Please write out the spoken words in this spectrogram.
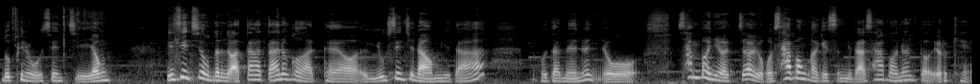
높이는 5cm, 0, 1cm 정도는 왔다 갔다 하는 것 같아요. 여기 6cm 나옵니다. 그 다음에는 요 3번이었죠. 요거 4번 가겠습니다. 4번은 또 이렇게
